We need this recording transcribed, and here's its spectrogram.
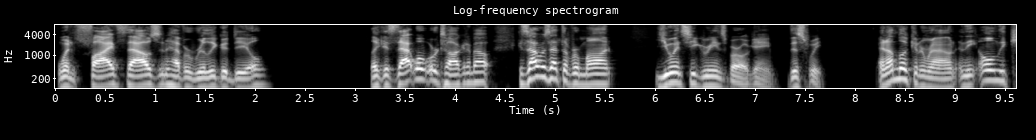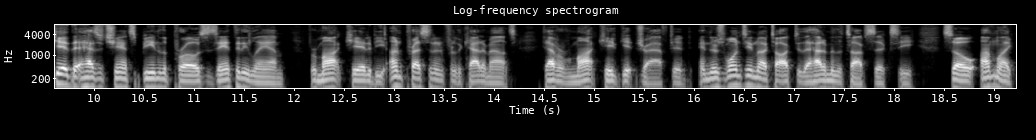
when 5,000 have a really good deal. Like, is that what we're talking about? Because I was at the Vermont UNC Greensboro game this week. And I'm looking around, and the only kid that has a chance of being in the pros is Anthony Lamb, Vermont kid. It'd be unprecedented for the Catamounts to have a Vermont kid get drafted. And there's one team I talked to that had him in the top 60. So I'm like,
